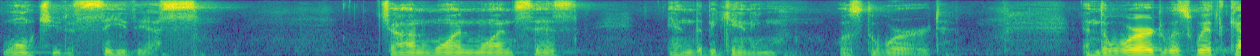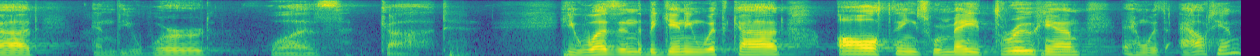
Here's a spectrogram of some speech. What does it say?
want you to see this. John 1 1 says, In the beginning was the Word, and the Word was with God, and the Word was God. He was in the beginning with God. All things were made through him, and without him,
